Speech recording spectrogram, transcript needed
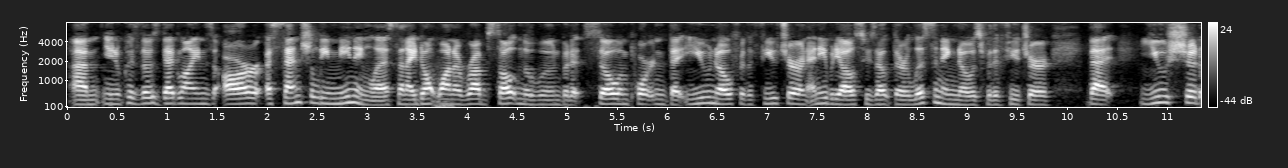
um, you know, because those deadlines are essentially meaningless. And I don't want to rub salt in the wound, but it's so important that you know for the future and anybody else who's out there listening knows for the future that you should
